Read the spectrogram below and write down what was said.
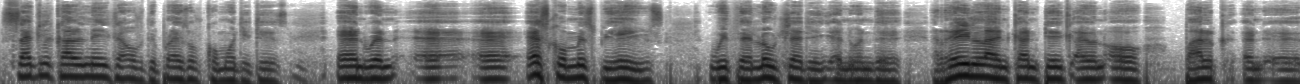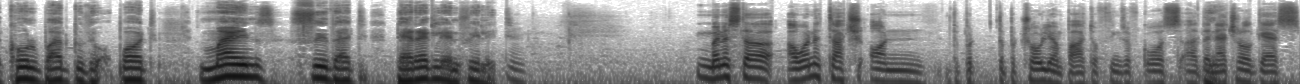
cyclical nature of the price of commodities. And when uh, uh, misbehaves with the load shedding and when the rail line can't take iron ore bulk and uh, coal back to the port, mines see that directly and feel it. Minister, I want to touch on the the petroleum part of things. Of course, uh, the natural gas.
